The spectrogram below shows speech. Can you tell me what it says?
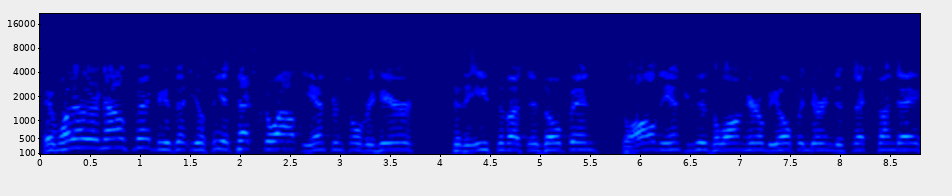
And one other announcement, because you'll see a text go out. The entrance over here to the east of us is open. So all the entrances along here will be open during this next Sunday,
